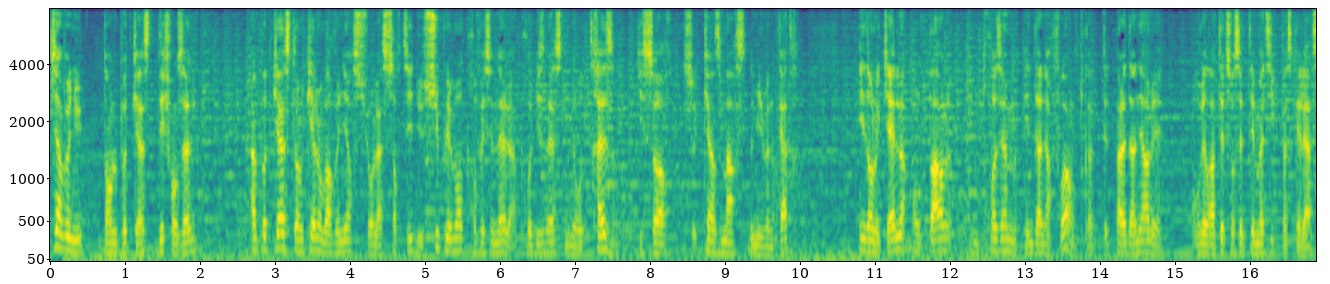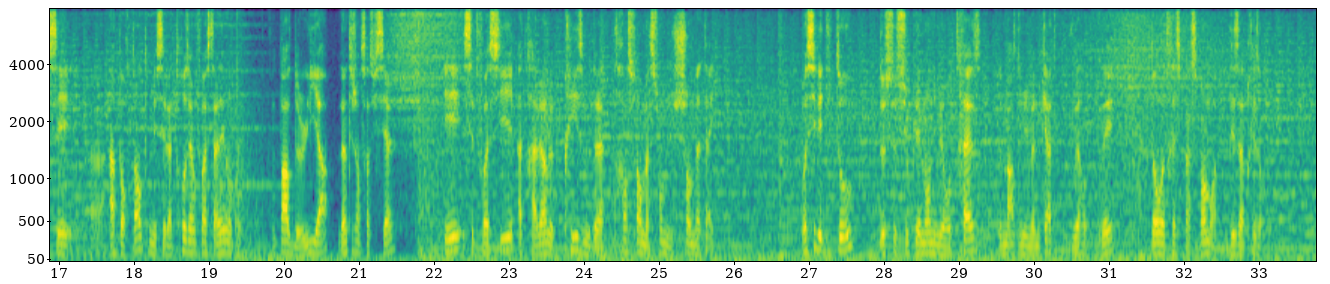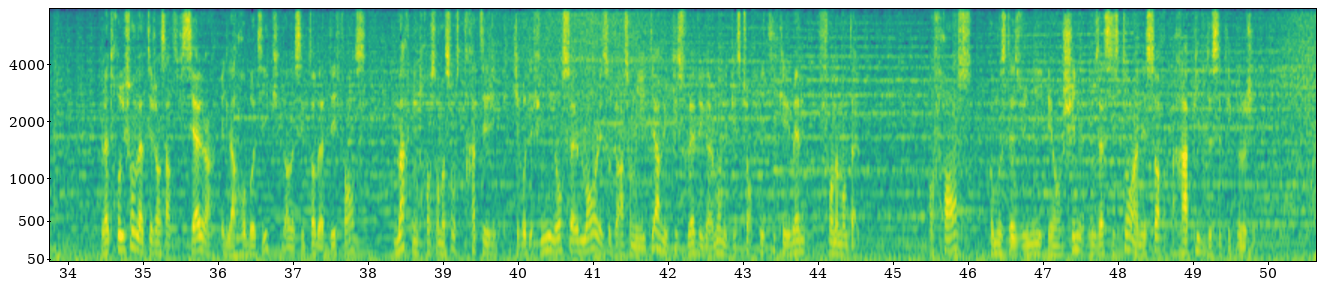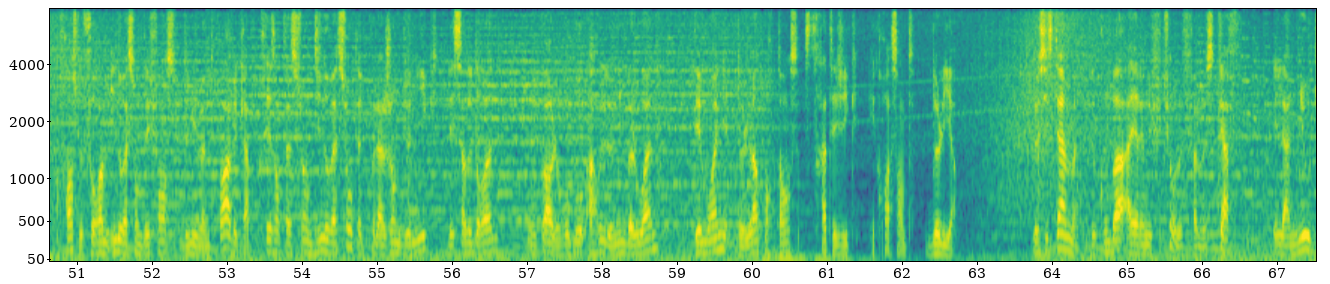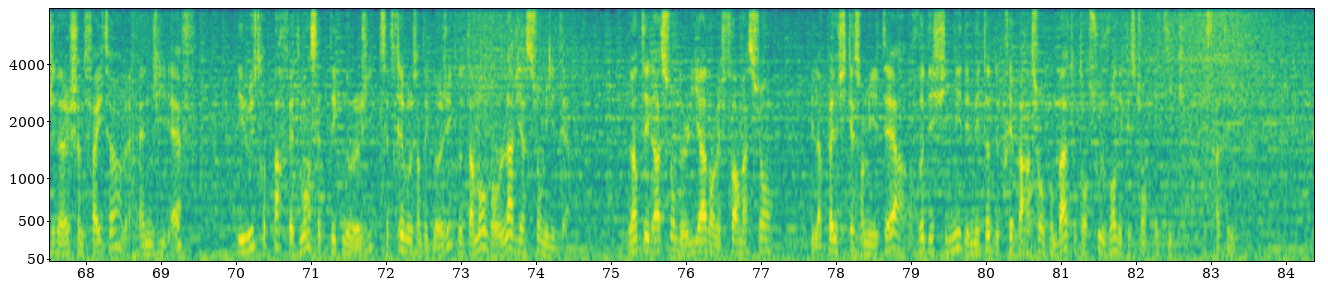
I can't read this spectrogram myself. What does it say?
bienvenue dans le podcast Défense Zone, un podcast dans lequel on va revenir sur la sortie du supplément professionnel à Pro Business numéro 13 qui sort ce 15 mars 2024 et dans lequel on parle une troisième et une dernière fois, en tout cas peut-être pas la dernière mais on reviendra peut-être sur cette thématique parce qu'elle est assez euh, importante mais c'est la troisième fois cette année dont on parle de l'IA, l'intelligence artificielle et cette fois-ci à travers le prisme de la transformation du champ de bataille. Voici l'édito de ce supplément numéro 13 de mars 2024 que vous pouvez retrouver dans votre espace membre dès à présent. L'introduction de l'intelligence artificielle et de la robotique dans le secteur de la défense marque une transformation stratégique qui redéfinit non seulement les opérations militaires mais qui soulève également des questions éthiques et humaines fondamentales. En France, comme aux États-Unis et en Chine, nous assistons à un essor rapide de ces technologies. France, le forum Innovation Défense 2023, avec la présentation d'innovations telles que la jambe bionique, les serres de drone ou encore le robot Aru de Nimble One, témoigne de l'importance stratégique et croissante de l'IA. Le système de combat aérien du futur, le fameux SCAF, et la New Generation Fighter, le NGF, illustrent parfaitement cette technologie, cette révolution technologique, notamment dans l'aviation militaire. L'intégration de l'IA dans les formations et la planification militaire redéfinit des méthodes de préparation au combat tout en soulevant des questions éthiques et stratégiques.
